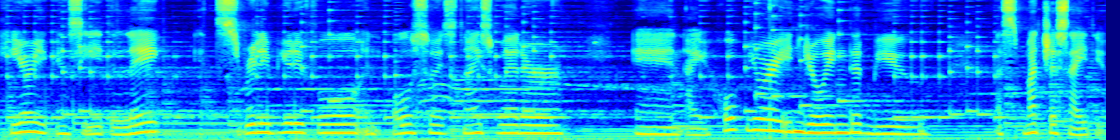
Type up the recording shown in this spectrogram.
here you can see the lake. It's really beautiful and also it's nice weather. And I hope you are enjoying the view as much as I do.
